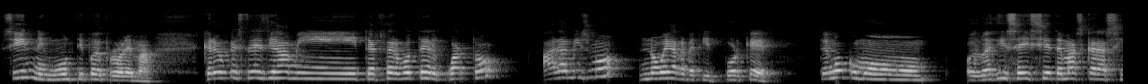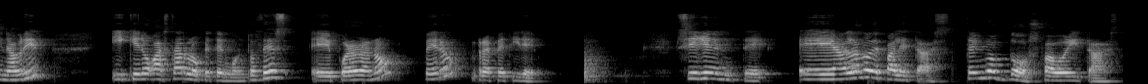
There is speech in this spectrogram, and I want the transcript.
sin ningún tipo de problema. Creo que este es ya mi tercer bote, el cuarto. Ahora mismo no voy a repetir, ¿por qué? Tengo como, os voy a decir, 6-7 máscaras sin abrir y quiero gastar lo que tengo. Entonces, eh, por ahora no, pero repetiré. Siguiente, eh, hablando de paletas, tengo dos favoritas.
